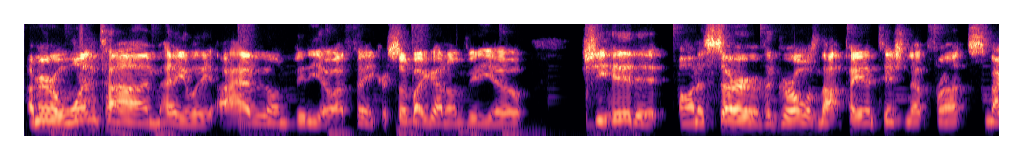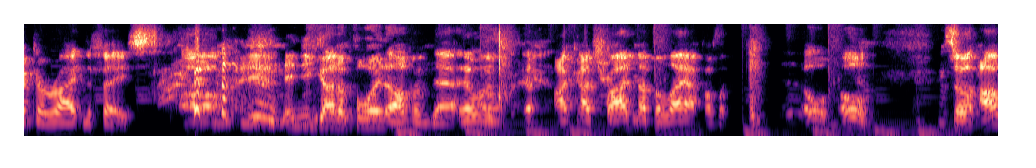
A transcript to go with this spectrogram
I remember one time, Haley, I have it on video, I think, or somebody got on video. She hit it on a serve. The girl was not paying attention up front, smacked her right in the face. Oh man. and you got a point off of that. It Oh, was man. I, I tried not to laugh. I was like, oh, oh. So I,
